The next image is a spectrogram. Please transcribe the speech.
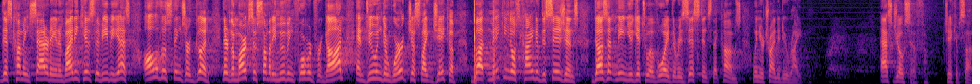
this coming Saturday and inviting kids to VBS. All of those things are good. They're the marks of somebody moving forward for God and doing their work just like Jacob. But making those kind of decisions doesn't mean you get to avoid the resistance that comes when you're trying to do right. Ask Joseph, Jacob's son.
